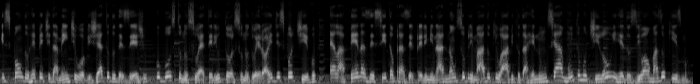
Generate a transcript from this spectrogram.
expondo repetidamente o objeto do desejo, o busto no suéter e o torso no do herói desportivo, ela apenas excita o prazer preliminar não sublimado que o hábito da renúncia há muito mutilou e reduziu ao masoquismo.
